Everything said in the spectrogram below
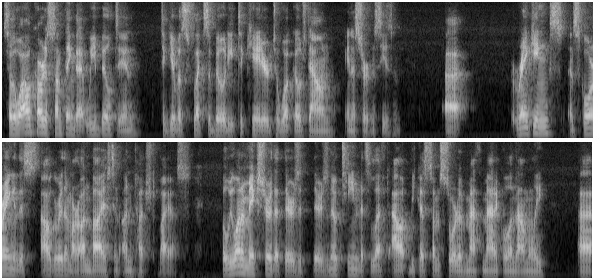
So the wild card is something that we built in to give us flexibility to cater to what goes down in a certain season. Uh, rankings and scoring in this algorithm are unbiased and untouched by us. But we want to make sure that there's a, there's no team that's left out because some sort of mathematical anomaly uh,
